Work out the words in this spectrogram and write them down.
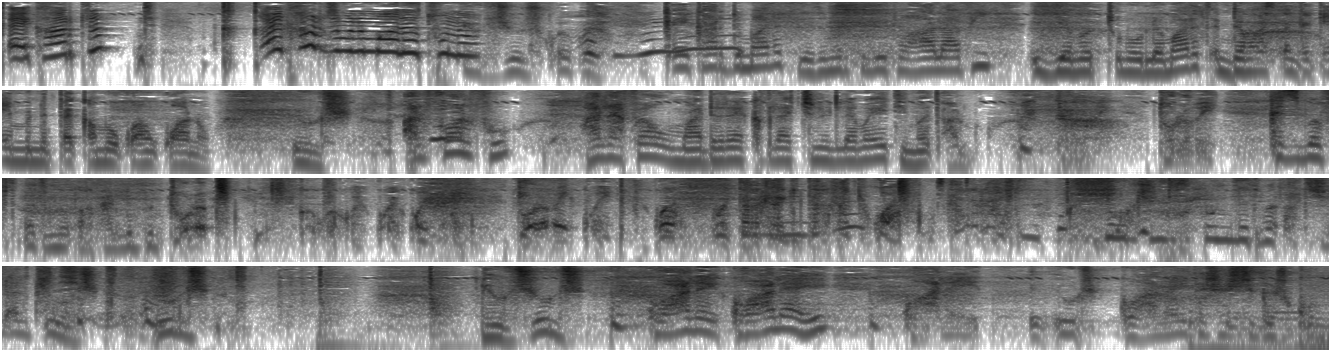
ቀይ ካርድ ቀይ ካርድ ምን ማለቱ ነው? ቀይ ካርድ ማለት የትምህርት ቤቱ ኃላፊ እየመጡ ነው ለማለት እንደ ማስጠንቀቂያ የምንጠቀመው ቋንቋ ነው ይኸውልሽ አልፎ አልፎ ኃላፊያው ማደሪያ ክፍላችንን ለማየት ይመጣሉ ቶሎ በይ ከዚህ በፍጥነት መውጣት አለብን ቶሎ ቶሎ በይ ቆይ ቆይ ቆይ ተረጋጊ ተረጋጊ ቆይ ይኸውልሽ እንድትሆኝ ልትመጣ ትችላለች ይኸውልሽ ይኸውልሽ ይኸውልሽ ይኸውልሽ ከኋላዬ ከኋላዬ ከኋላዬ ይኸውልሽ ከኋላዬ ተሸሽገሽ ቁሚ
